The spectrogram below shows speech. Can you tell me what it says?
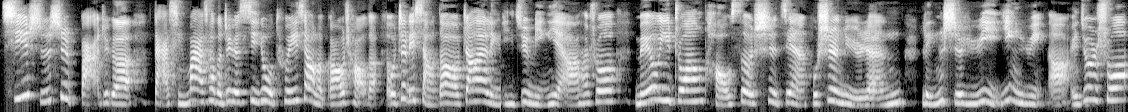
其实是把这个打情骂俏的这个戏又推向了高潮的。我这里想到张爱玲一句名言啊，她说没有一桩桃色事件不是女人临时予以应允的，也就是说。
